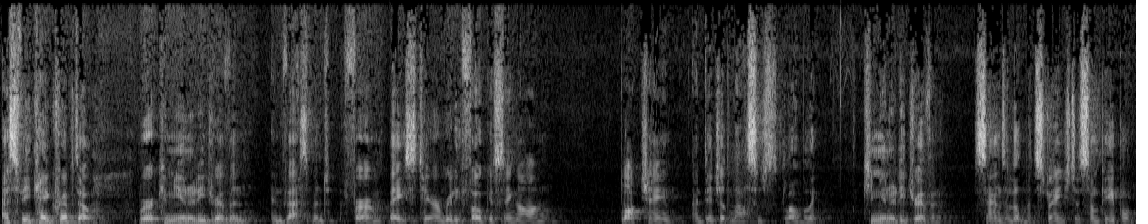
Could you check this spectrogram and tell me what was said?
SVK Crypto. We're a community driven investment firm based here, really focusing on blockchain and digital assets globally. Community driven sounds a little bit strange to some people.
